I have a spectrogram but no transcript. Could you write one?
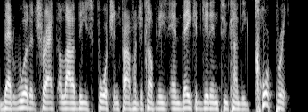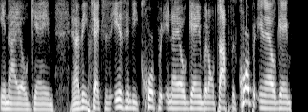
that would attract a lot of these Fortune 500 companies, and they could get into kind of the corporate NIL game. And I think Texas is in the corporate NIL game, but on top of the corporate NIL game,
